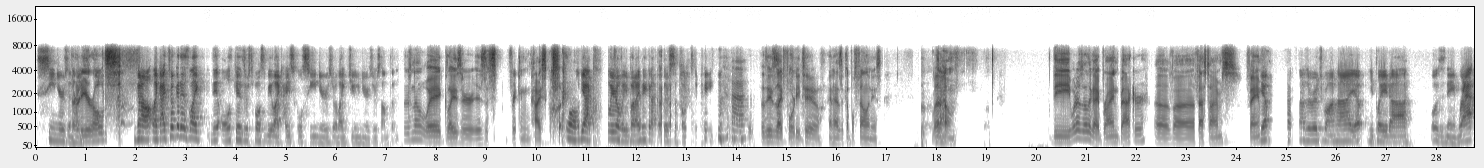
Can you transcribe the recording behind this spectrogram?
seniors and Thirty year olds. No, like I took it as like the old kids are supposed to be like high school seniors or like juniors or something. There's no way Glazer is a freaking high schooler. Well, yeah, clearly, but I think that's what they're supposed to be. Yeah. The like 42 and has a couple felonies. But um, the what is the other guy? Brian Backer of uh, Fast Times fame. yep. Fast Times at Ridgemont High. Yep. He played uh what was his name? Rat.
